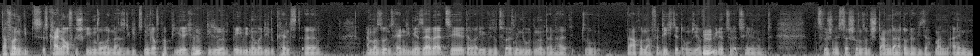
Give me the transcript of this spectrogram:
Davon gibt's, ist keine aufgeschrieben worden, also die gibt es nicht auf Papier. Ich habe mhm. diese Babynummer, die du kennst, äh, einmal so ins Handy mir selber erzählt, da war die irgendwie so zwölf Minuten und dann halt so nach und nach verdichtet, um sie auf mhm. der Bühne zu erzählen. Und inzwischen ist das schon so ein Standard oder wie sagt man, ein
